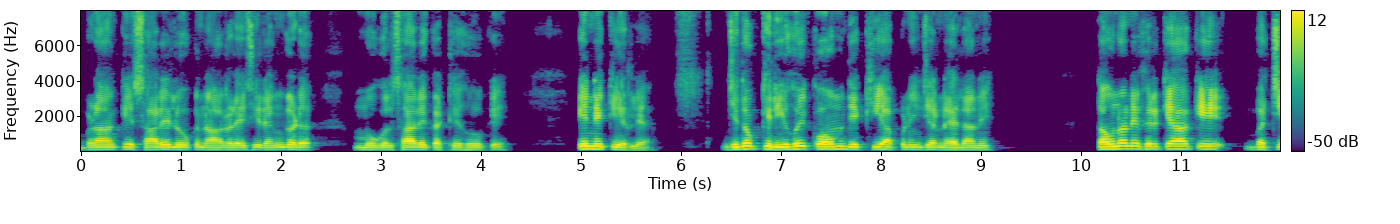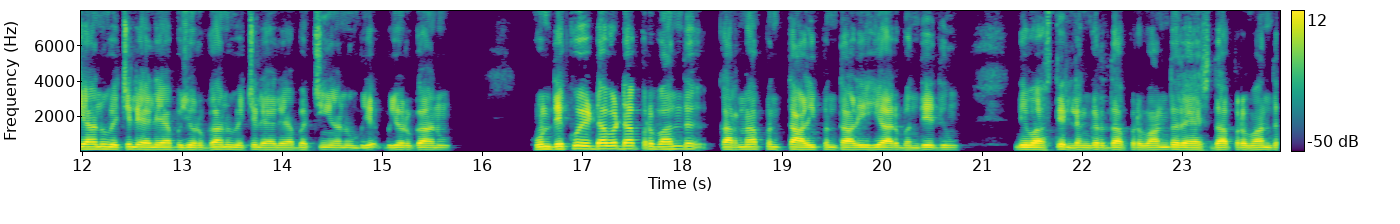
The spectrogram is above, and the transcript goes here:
ਬਣਾ ਕੇ ਸਾਰੇ ਲੋਕ ਨਾਲ ਰਲੇ ਸੀ ਰੰਗੜ, ਮੁਗਲ ਸਾਰੇ ਇਕੱਠੇ ਹੋ ਕੇ ਇਹਨੇ ਘੇਰ ਲਿਆ। ਜਦੋਂ ਘਿਰੀ ਹੋਈ ਕੌਮ ਦੇਖੀ ਆਪਣੀ ਜਰਨੈਲਾਂ ਨੇ, ਤਾਂ ਉਹਨਾਂ ਨੇ ਫਿਰ ਕਿਹਾ ਕਿ ਬੱਚਿਆਂ ਨੂੰ ਵਿੱਚ ਲੈ ਲਿਆ, ਬਜ਼ੁਰਗਾਂ ਨੂੰ ਵਿੱਚ ਲੈ ਲਿਆ, ਬੱਚੀਆਂ ਨੂੰ, ਬਜ਼ੁ- ਬਜ਼ੁਰਗਾਂ ਨੂੰ। ਹੁਣ ਦੇਖੋ ਐਡਾ ਵੱਡਾ ਪ੍ਰਬੰਧ ਕਰਨਾ 45 45 ਹਜ਼ਾਰ ਬੰਦੇ ਨੂੰ ਦੇ ਵਾਸਤੇ ਲੰਗਰ ਦਾ ਪ੍ਰਬੰਧ ਰਹਿਸ਼ ਦਾ ਪ੍ਰਬੰਧ,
